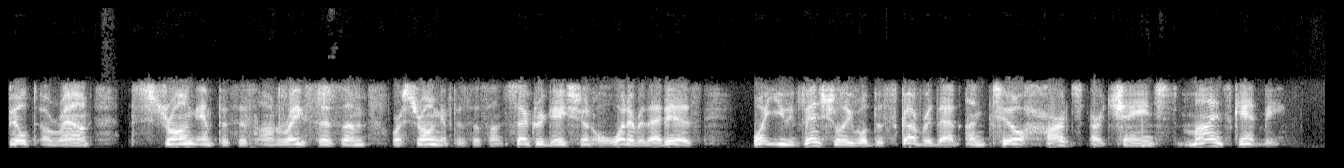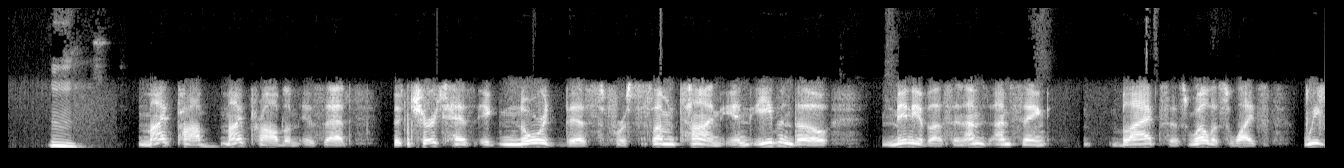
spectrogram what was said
built around strong emphasis on racism or strong emphasis on segregation or whatever that is, what you eventually will discover that until hearts are changed, minds can't be. Mm. My prob- my problem is that the church has ignored this for some time, and even though many of us, and I'm I'm saying blacks as well as whites, we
